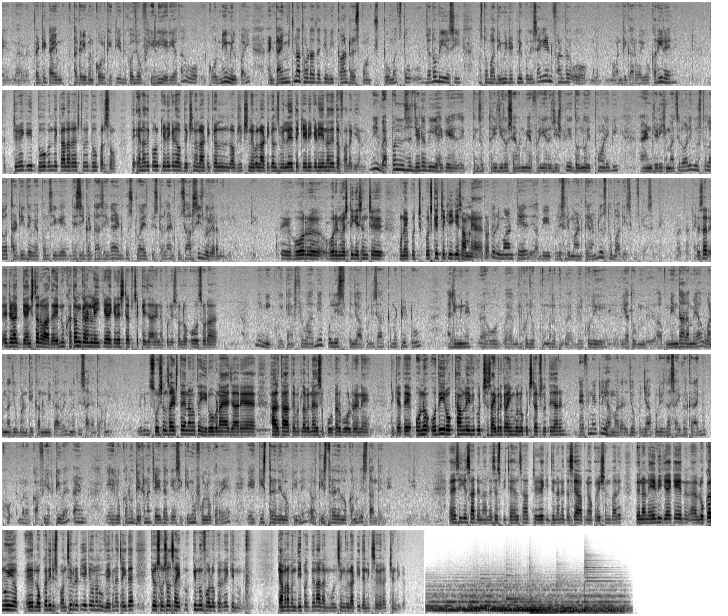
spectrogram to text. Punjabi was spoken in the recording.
20 ਟਾਈਮ ਤਕਰੀਬਨ ਕਾਲ ਕੀਤੀ ਹੈ ਬਿਕੋਜ਼ ਆਫ ਹਿਲੀ ਏਰੀਆ ਥਾ ਉਹ ਕਾਲ ਨਹੀਂ ਮਿਲ ਪਾਈ। ਐਂਡ ਟਾਈਮ ਇਤਨਾ ਥੋੜਾ ਥਾ ਕਿ we can't respond too much ਤੋਂ ਜਦੋਂ ਵੀ ਅਸੀਂ ਉਸ ਤੋਂ ਬਾਅਦ ਇਮੀਡੀਏਟਲੀ ਪੁਲਿਸ ਆ ਗਈ ਐਂਡ ਫਰਦਰ ਉਹ ਮਤਲਬ ਬੰਦੀ ਕਾਰਵਾਈ ਉਹ ਕਰ ਹੀ ਰਹੇ ਨੇ। ਅੱਛਾ ਜਿਵੇਂ ਕਿ ਦੋ ਬੰਦੇ ਕੱਲ ਅਰੈਸਟ ਹੋਏ ਦੋ ਪਰਸੋਂ ਤੇ ਇਹਨਾਂ ਦੇ ਕੋਲ ਕਿਹੜੇ ਕਿਹੜੇ ਆਬਜੈਕਸ਼ਨਲ ਆਰਟੀਕਲ ਆਬਜੈਕਸ਼ਨੇਬਲ ਆਰਟੀਕਲਸ ਮਿਲੇ ਤੇ ਕਿਹੜੀ ਕਿਹੜੀ ਇਹਨਾਂ ਦੇ ਦਫਾ ਲੱਗੀਆਂ ਨੇ? ਨਹੀਂ ਵੈਪਨਸ ਜਿਹੜਾ ਵੀ ਹੈਗੇ ਇੱਕ 30307 ਮੇ ਐਫ ਆਈ ਆਰ ਰਜਿਸਟਰੀ ਇਹ ਦੋਨੋਂ ਇੱਥੋਂ ਵਾਲੀ ਵੀ ਐਂਡ ਜਿਹੜੀ ਹਿਮਾਚਲ ਵਾਲੀ ਵੀ ਉਸ ਤੋਂ ਇਲਾਵਾ 30 ਦੇ ਵੈਪਨ ਸੀਗੇ ਦੇਸੀ ਕੱਟਾ ਸੀਗਾ ਐਂਡ ਕੁਝ ਟਵਾਈਸ ਪਿਸਟਲ ਐਂਡ ਕੁਝ ਆਰਸੀਜ਼ ਵਗੈਰਾ ਮਿਲੀ ਠੀਕ। ਤੇ ਹੋਰ ਹੋਰ ਇਨਵੈਸਟੀਗੇਸ਼ਨ ਚ ਹੁਣੇ ਪੁੱਛ ਪੁੱਛ ਕੇ ਚ ਕੀ ਸਾਹਮਣੇ ਆਇਆ ਤੋਂ ਤੁਹਾਡੇ? ਰਿਮਾਂਡ ਤੇ ਅਭੀ ਪੁਲਿਸ ਰਿਮਾਂਡ ਤੇ ਆਣਗੇ ਉਸ ਤੋਂ ਬਾਅਦ ਹੀ ਅਸੀਂ ਕੁਝ ਕਹਿ ਸਕਦੇ ਅੱਛਾ ਤੇ ਸਰ ਇਹ ਜਿਹੜਾ ਗੈਂਗਸਟਰਵਾਦ ਹੈ ਇਹਨੂੰ ਖਤਮ ਕਰਨ ਲਈ ਕਿਹੜੇ ਕਿਹੜੇ ਸਟੈਪਸ ਚੱਕੇ ਜਾ ਰਹੇ ਨੇ ਪੁਲਿਸ ਵੱਲੋਂ ਉਹ ਥੋੜਾ नहीं नहीं कोई गैंगस्टरवाद नहीं है police Punjab police are committed to eliminate और अ, इनको जो मतलब अ, बिल्कुल ही या तो आप मेन धारा में आओ वरना जो बनती कानूनी कार्रवाई उन्हें तो सारे तक होनी है ਲੇਕਿਨ ਸੋਸ਼ਲ ਸਾਈਟਸ ਤੇ ਇਹਨਾਂ ਨੂੰ ਤੇ ਹੀਰੋ ਬਣਾਇਆ ਜਾ ਰਿਹਾ ਹੈ ਹਰ ਥਾਂ ਤੇ ਮਤਲਬ ਇਹਨਾਂ ਦੇ ਸਪੋਰਟਰ ਬੋਲ ਰਹੇ ਨੇ ਠੀਕ ਹੈ ਤੇ ਉਹਨੂੰ ਉਹਦੀ ਰੋਕਥਾਮ ਲਈ ਵੀ ਕੁਝ ਸਾਈਬਰ ਕ੍ਰਾਈਮ ਵੱਲੋਂ ਕੁਝ ਸਟੈਪਸ ਲਿੱਤੇ ਜਾ ਰਹੇ ਨੇ ਡੈਫੀਨਿਟਲੀ ਹਮਾਰਾ ਜੋ ਪੰਜਾਬ ਪੁਲਿਸ ਦਾ ਸਾਈਬਰ ਕ੍ਰਾਈਮ ਹੈ ਮਤਲਬ ਕਾਫੀ ਐਕਟਿਵ ਹੈ ਐਂਡ ਇਹ ਲੋਕਾਂ ਨੂੰ ਦੇਖਣਾ ਚਾਹੀਦਾ ਕਿ ਅਸੀਂ ਕਿਹਨੂੰ ਫੋਲੋ ਕਰ ਰਹੇ ਹਾਂ ਇਹ ਕਿਸ ਤਰ੍ਹਾਂ ਦੇ ਲੋਕੀ ਨੇ ਔਰ ਕਿਸ ਤਰ੍ਹਾਂ ਦੇ ਲੋਕਾਂ ਨੂੰ ਇਹ ਸਤਾਉਂਦੇ ਨੇ ਇਹ ਸੀਗੇ ਸਾਡੇ ਨਾਲ ਐਸਐਸਪੀ ਚਹਿਲ ਸਾਹਿਬ ਜਿਹੜੇ ਕਿ ਜਿਨ੍ਹਾਂ ਨੇ ਦੱਸਿਆ ਆਪਣੇ ਆਪਰੇਸ਼ਨ ਬਾਰੇ ਤੇ ਇਹਨਾਂ ਨੇ ਇਹ ਵੀ ਕਿਹਾ ਕਿ ਲੋਕਾਂ ਨੂੰ ਇਹ ਲੋਕਾਂ ਦੀ ਰਿਸਪੌਂਸਿਬਿਲਿਟੀ ਹੈ ਕਿ ਉਹਨਾਂ ਨੂੰ ਵੇਖਣਾ ਚਾਹੀਦਾ ਹੈ ਕਿ ਉਹ ਸੋਸ਼ਲ ਸਾਈਟ ਨੂੰ ਕਿੰਨੂੰ ਫੋਲੋ ਕਰ ਰਹੇ ਕਿੰਨੂੰ ਨਹੀਂ ਕੈਮਰਾਮੈਨ ਦੀਪਕ ਦੇ ਨਾਲ ਅਨਮੋਲ ਸਿੰਘ ਗੁਲਾਟੀ ਦੈਨਿਕ ਸਵੇਰਾ ਚੰਡੀਗੜ੍ਹ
